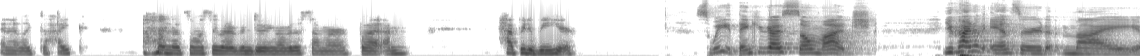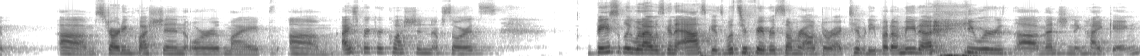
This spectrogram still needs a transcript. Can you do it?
and I like to hike. Um, that's mostly what I've been doing over the summer, but I'm happy to be here. Sweet. Thank you guys so much. You kind of answered my um, starting question or my um, icebreaker question of sorts. Basically, what I was going to ask is, what's your favorite summer outdoor activity? But Amita, you were uh, mentioning hiking.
